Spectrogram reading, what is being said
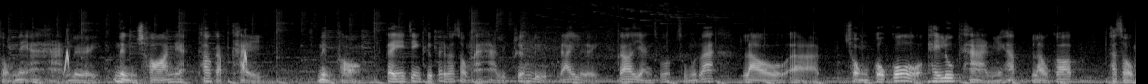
สมในอาหารเลย 1 ช้อนเนี่ยเท่ากับไข่1ฟอง แต่จริงๆ คือไปผสมอาหารหรือเครื่องดื่มได้เลย ก็อย่างสมมติว่าเราเอ่อชงโกโก้ให้ลูกทานเนี่ยครับ เราก็ ผสม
